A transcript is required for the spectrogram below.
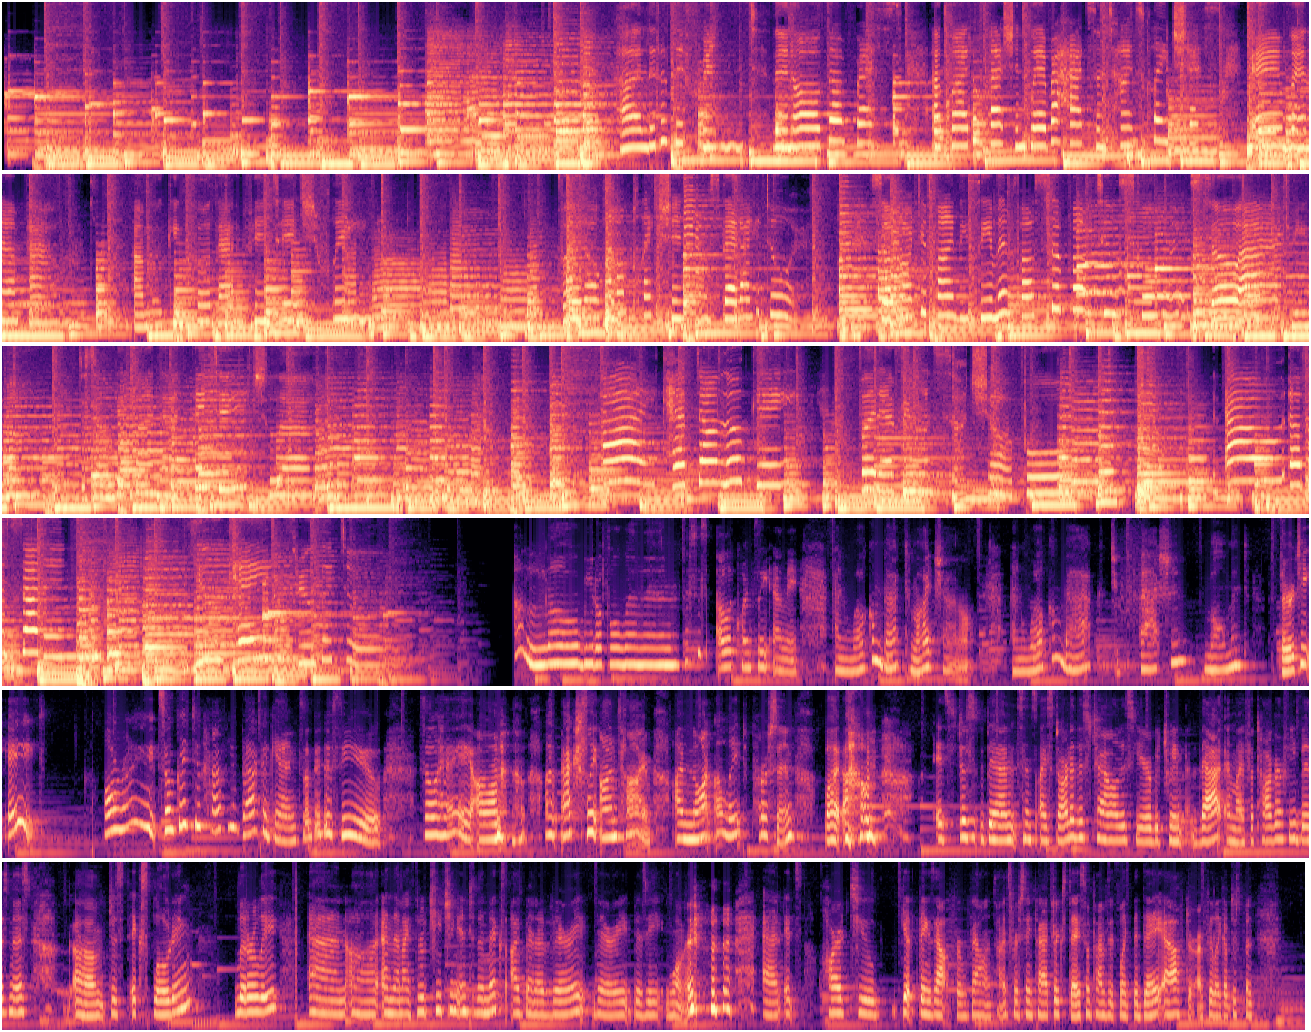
A little different than all the rest. I'm quite old fashioned where I had sometimes played chess. Impossible to score. So I dream on to find that vintage love. I kept on looking, but everyone's such a bore. And out of a sudden, you came through the door. Hello, beautiful women. Eloquently Emmie, and welcome back to my channel. And welcome back to Fashion Moment 38. All right, so good to have you back again. So good to see you. So hey, um, I'm actually on time. I'm not a late person, but um, it's just been since I started this channel this year between that and my photography business um, just exploding, literally, and uh, and then I threw teaching into the mix. I've been a very very busy woman, and it's hard to get things out for Valentine's for St. Patrick's Day. Sometimes it's like the day after. I feel like I've just been,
